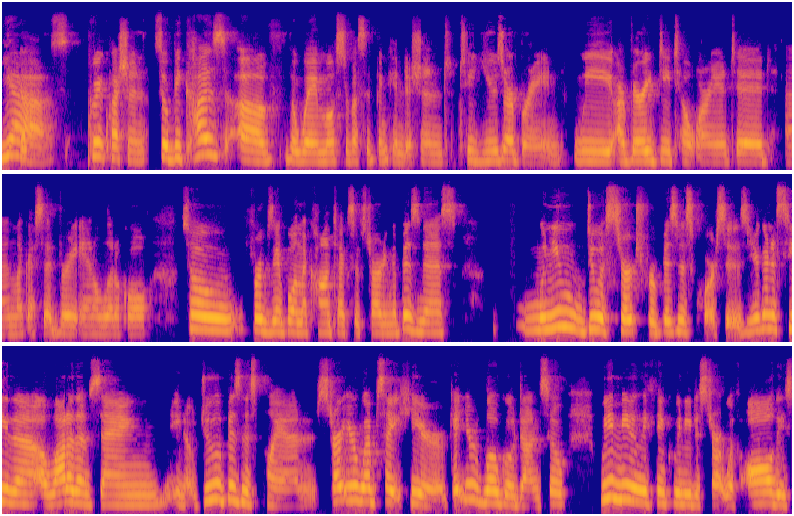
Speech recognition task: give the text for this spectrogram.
Yes, great question. So, because of the way most of us have been conditioned to use our brain, we are very detail oriented and, like I said, very analytical. So, for example, in the context of starting a business, when you do a search for business courses, you're going to see that a lot of them saying, you know, do a business plan, start your website here, get your logo done. So we immediately think we need to start with all these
